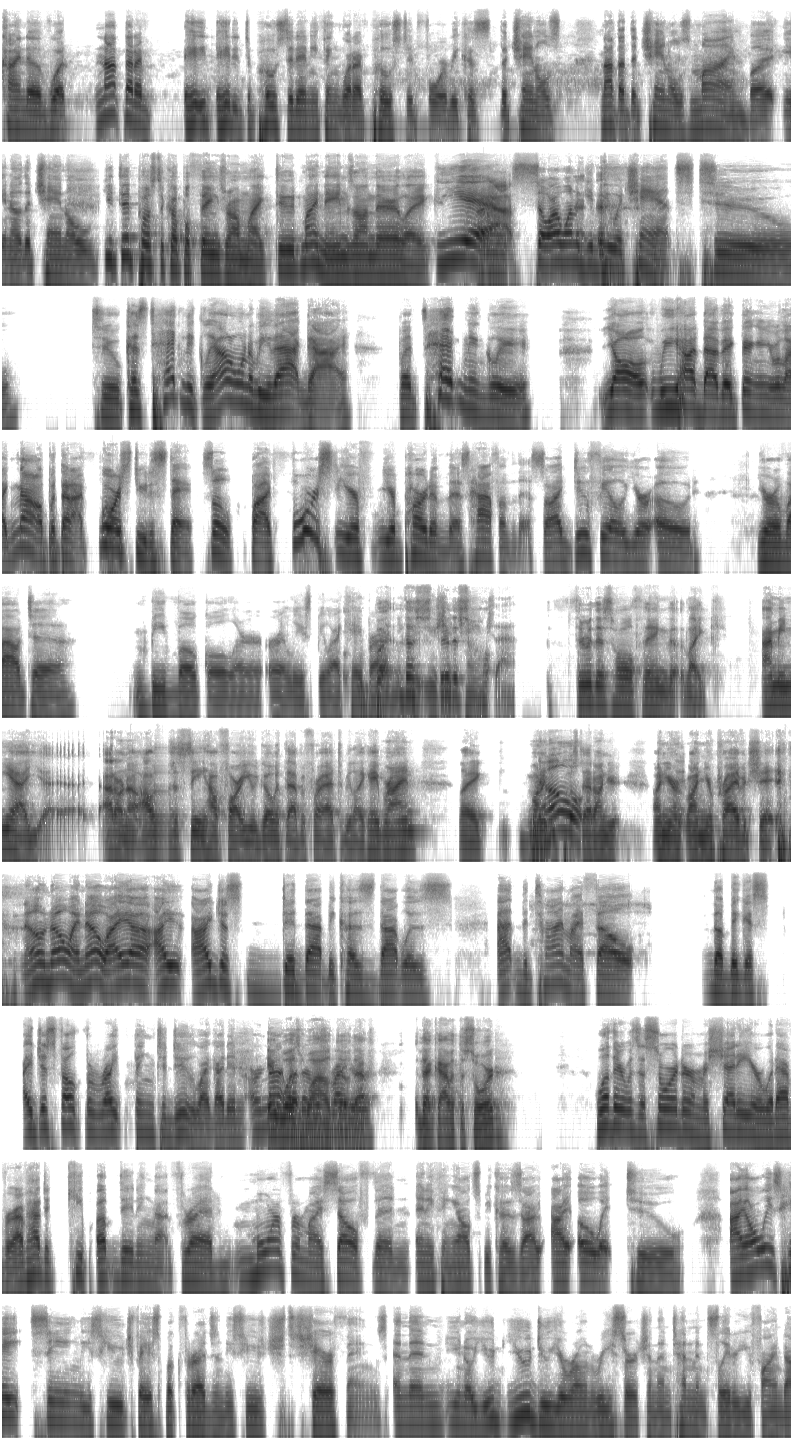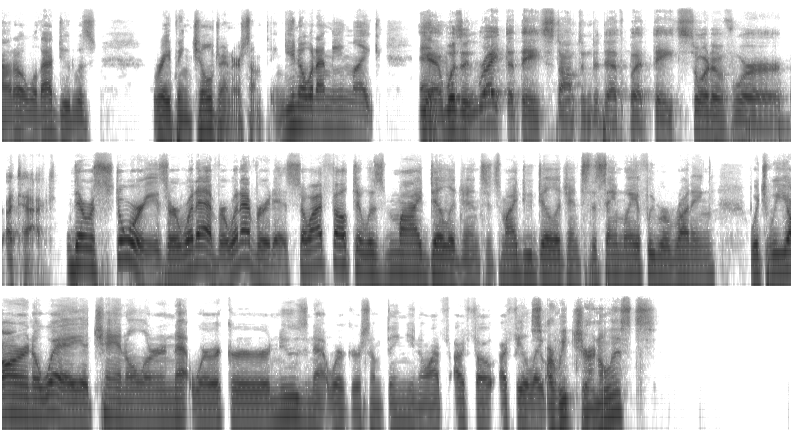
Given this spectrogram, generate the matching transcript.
kind of what, not that I've hate, hated to post it anything what I've posted for because the channel's not that the channel's mine, but you know, the channel you did post a couple things where I'm like, dude, my name's on there. Like, yeah don't- so i want to give you a chance to to because technically i don't want to be that guy but technically y'all we had that big thing and you were like no but then i forced you to stay so by forced you're you're part of this half of this so i do feel you're owed you're allowed to be vocal or or at least be like hey brian you, this- you through should this change whole- that through this whole thing, that like, I mean, yeah, yeah, I don't know. I was just seeing how far you would go with that before I had to be like, hey, Brian, like, why don't you post that on your on your on your private shit? No, no, I know. I uh, I I just did that because that was at the time I felt the biggest. I just felt the right thing to do. Like I didn't, or not. it was wild right though. or- That that guy with the sword. Whether it was a sword or a machete or whatever. I've had to keep updating that thread more for myself than anything else because I I owe it to. I always hate seeing these huge Facebook threads and these huge share things, and then you know you you do your own research, and then ten minutes later you find out, oh well, that dude was raping children or something. You know what I mean? Like, yeah, it wasn't right that they stomped him to death, but they sort of were attacked. there were stories or whatever, whatever it is. So I felt it was my diligence. It's my due diligence. The same way if we were running, which we are in a way, a channel or a network or a news network or something. You know, I, I felt I feel like are we journalists?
